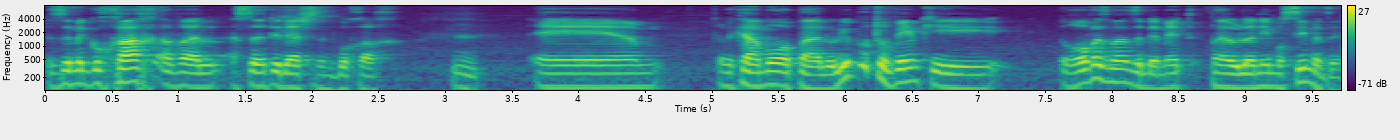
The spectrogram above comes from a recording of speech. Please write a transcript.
זה מגוחך, אבל הסרט יודע שזה מגוחך. אמ, וכאמור הפעלולים פה טובים כי רוב הזמן זה באמת פעלולנים עושים את זה.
